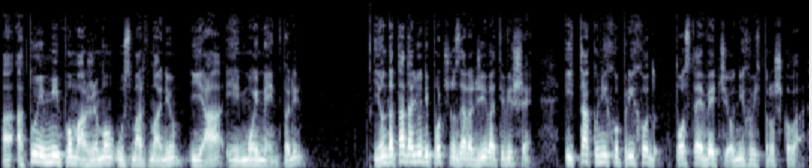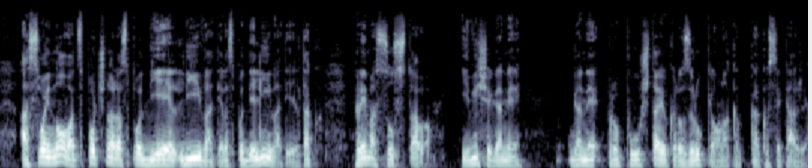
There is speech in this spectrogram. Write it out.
A, a tu i mi pomažemo u Smart Maniju, i ja i moji mentori. I onda tada ljudi počnu zarađivati više. I tako njihov prihod postaje veći od njihovih troškova, a svoj novac počnu raspodjeljivati, raspodjeljivati, jel tako, prema sustavu i više ga ne, ga ne propuštaju kroz ruke, onako kako se kaže,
